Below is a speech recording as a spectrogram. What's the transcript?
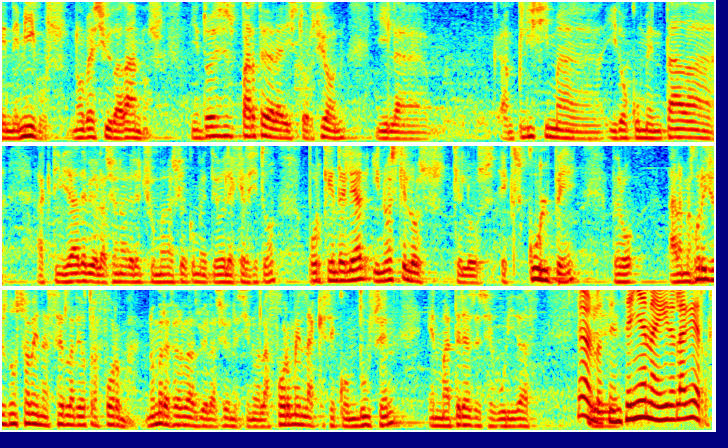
enemigos, no ve ciudadanos. Y entonces es parte de la distorsión y la amplísima y documentada actividad de violación a derechos humanos que ha cometido el ejército, porque en realidad, y no es que los, que los exculpe, pero a lo mejor ellos no saben hacerla de otra forma. No me refiero a las violaciones, sino a la forma en la que se conducen en materias de seguridad. Claro, los eh, enseñan a ir a la guerra.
